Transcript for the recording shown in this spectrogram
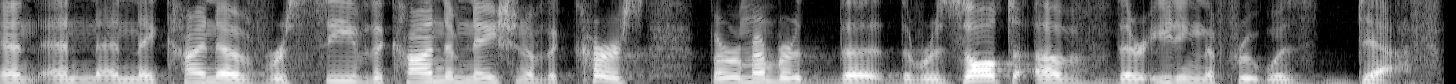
and, and, and they kind of receive the condemnation of the curse, but remember, the, the result of their eating the fruit was death.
